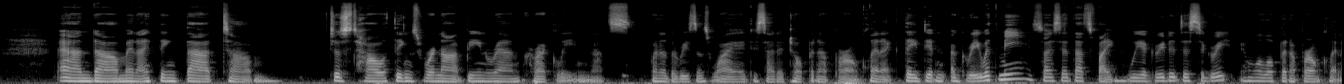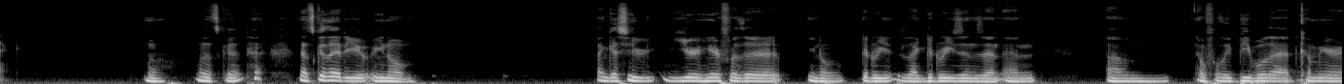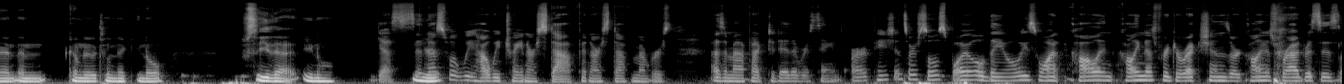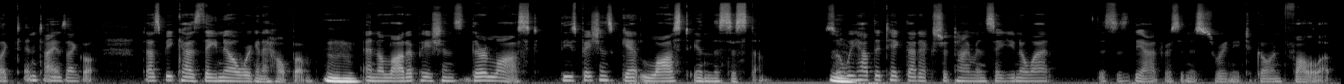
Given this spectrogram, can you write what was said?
and um, and I think that um, just how things were not being ran correctly, and that's one of the reasons why I decided to open up our own clinic. They didn't agree with me, so I said that's fine. We agree to disagree, and we'll open up our own clinic. Well, that's good. that's good that you you know. I guess you you're here for the you know good re- like good reasons and and um hopefully people that come here and, and come to the clinic you know see that you know Yes, and Yeah. that's what we how we train our staff and our staff members. As a matter of fact, today they were saying our patients are so spoiled. They always want calling calling us for directions or calling us for addresses like ten times. I go, that's because they know we're going to help them. Mm-hmm. And a lot of patients they're lost. These patients get lost in the system, so mm-hmm. we have to take that extra time and say, you know what, this is the address and this is where you need to go and follow up.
